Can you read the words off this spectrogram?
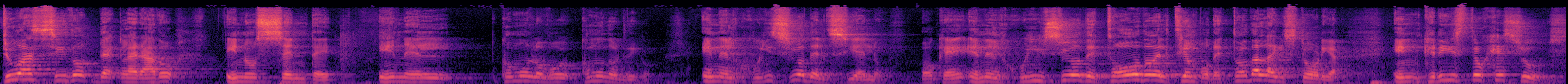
Tú has sido declarado inocente en el, ¿cómo lo, cómo lo digo? En el juicio del cielo, ¿ok? En el juicio de todo el tiempo, de toda la historia. En Cristo Jesús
